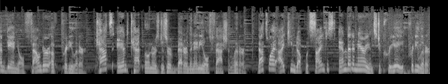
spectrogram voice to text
I'm Daniel, founder of Pretty Litter. Cats and cat owners deserve better than any old fashioned litter. That's why I teamed up with scientists and veterinarians to create Pretty Litter.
